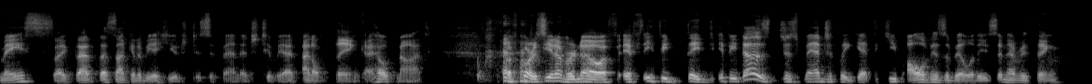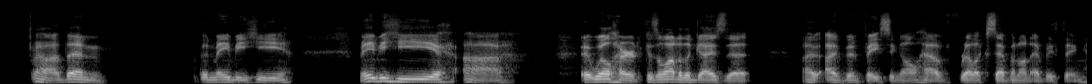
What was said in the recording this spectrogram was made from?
mace. Like that, that's not going to be a huge disadvantage to me. I, I don't think. I hope not. Of course, you never know if if if he they if he does just magically get to keep all of his abilities and everything, uh, then then maybe he maybe he uh, it will hurt because a lot of the guys that I, have been facing all have relic seven on everything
